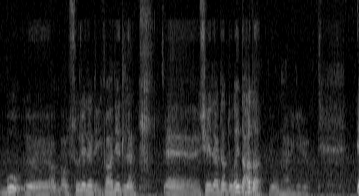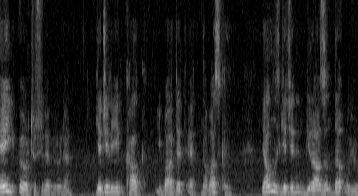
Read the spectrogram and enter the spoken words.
bu e, surelerde ifade edilen e, şeylerden dolayı daha da yoğun hale geliyor. Ey örtüsüne bürünen, geceliğin kalk, ibadet et, namaz kıl. Yalnız gecenin birazında uyu.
